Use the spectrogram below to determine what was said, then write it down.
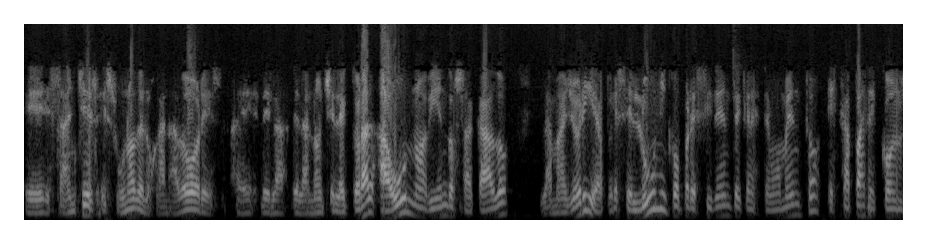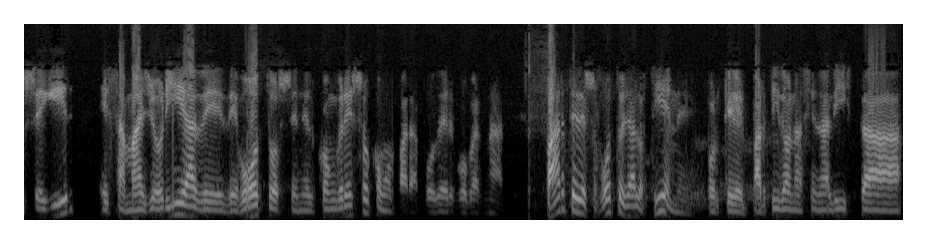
eh, Sánchez es uno de los ganadores eh, de, la, de la noche electoral, aún no habiendo sacado la mayoría, pero es el único presidente que en este momento es capaz de conseguir esa mayoría de, de, votos en el Congreso como para poder gobernar. Parte de esos votos ya los tiene, porque el Partido Nacionalista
